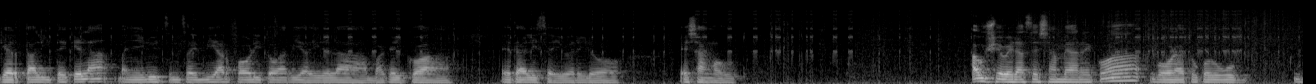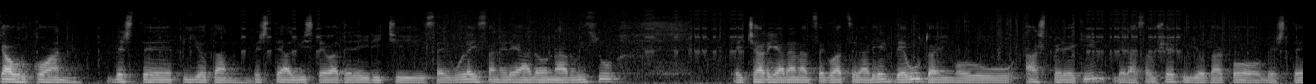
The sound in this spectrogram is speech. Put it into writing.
gertalitekela, baina iruditzen zait bihar favorito garbia direla bakaikoa eta elizei berriro esango dut. Hau beraz esan beharrekoa, gogoratuko dugu gaurkoan beste pilotan, beste albiste bat ere iritsi zaigula izan ere aron arbizu, etxarri aranatzeko atzelariek debuta egingo du asperekin, beraz hause pilotako beste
